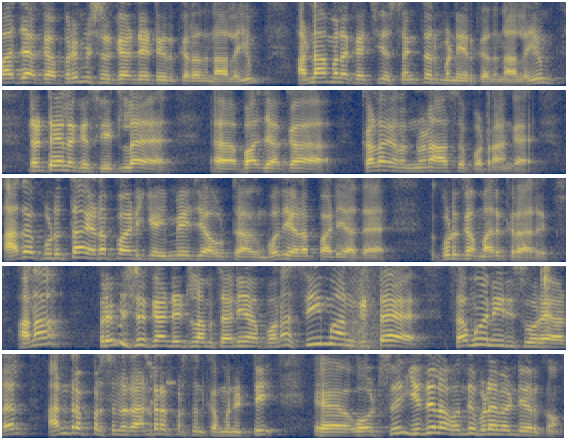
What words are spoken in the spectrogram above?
பாஜக பிரிமிஷர் கேண்டிடேட் இருக்கிறதுனாலையும் அண்ணாமலை கட்சியை ஸ்ட்ரெங்தன் பண்ணியிருக்கிறதுனாலையும் ரெட்டையிலக்க சீட்டில் பாஜக களம் இறங்கணும்னு ஆசைப்படுறாங்க. அதை கொடுத்தா எடப்பாடிக்கு இமேஜ் அவுட் ஆகும்போது எடப்பாடி அதை கொடுக்க மறுக்கிறாரு. ஆனால் பிரமிஷர் கேண்டிடேட் இல்லாமல் தனியாக போனால் சீமான் கிட்ட சமூக நீதி சூறையாடல் hundred percent hundred percent community votes இதில் வந்து விழ வேண்டியிருக்கும்.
